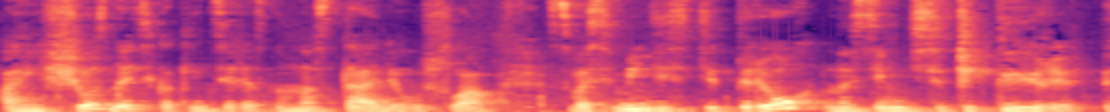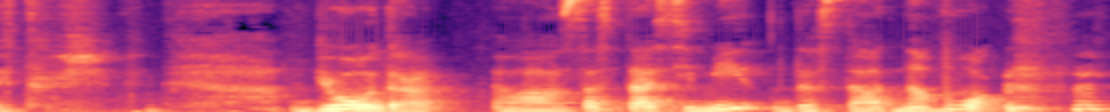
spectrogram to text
А еще, знаете, как интересно, у нас талия ушла с 83 на 74. Это бедра со 107 до 101.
